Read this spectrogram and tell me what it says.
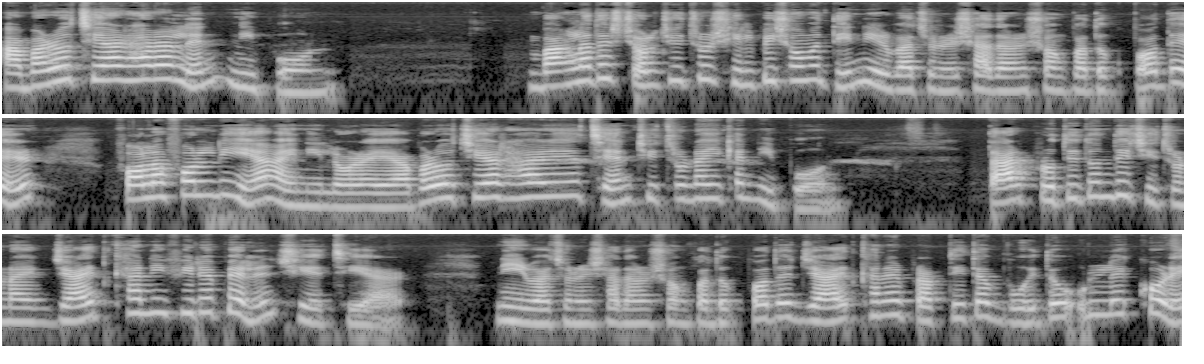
আবারও চেয়ার হারালেন নিপুণ। বাংলাদেশ চলচ্চিত্র শিল্পী সমিতি নির্বাচনের সাধারণ সম্পাদক পদের ফলাফল নিয়ে আইনি লড়াইয়ে আবারও চেয়ার হারিয়েছেন চিত্রনায়িকা নিপুণ। তার প্রতিদ্বন্দ্বী চিত্রনায়ক জায়েদ খানই ফিরে পেলেন সে চেয়ার। নির্বাচনের সাধারণ সম্পাদক পদে জায়েদ খানের প্রাপ্তিতা বৈধ উল্লেখ করে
